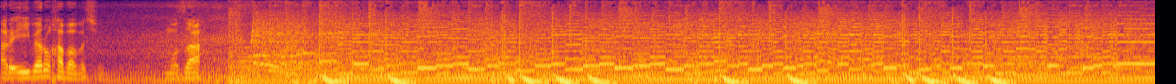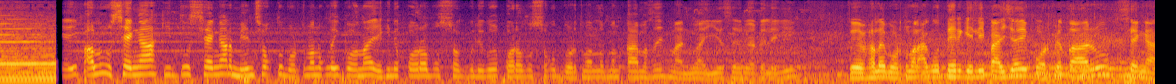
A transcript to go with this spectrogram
আৰু এইবাৰো খাব পাইছোঁ। মজা। পালোঁ চেঙা কিন্তু চেঙাৰ মেইন চকটো বৰ্তমানক লাগি পোৱা নাই। এইখিনি কৰবুজ চক বুলি কয়। কৰবুজ চকত বৰ্তমান অলপমান কাম আছে। মানুহ আহি আছে আৰু একেলগে। তো এইফালে বৰ্তমান আগত গেলি পাই যায়। বৰপেটা আৰু চেঙা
